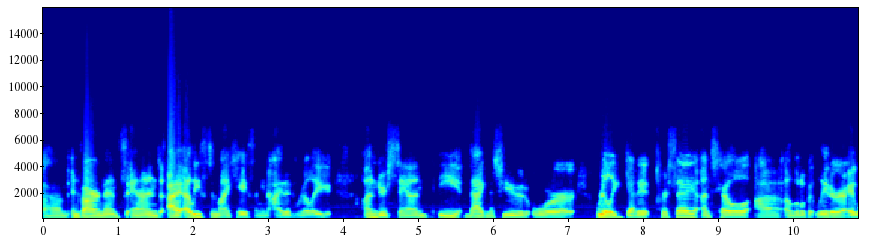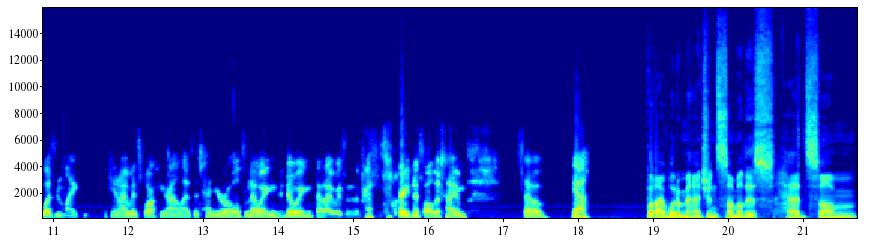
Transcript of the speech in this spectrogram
um, environments, and I, at least in my case, I mean, I didn't really understand the magnitude or really get it per se until uh, a little bit later. It wasn't like you know I was walking around as a ten year old knowing knowing that I was in the presence of greatness all the time. So yeah. But I would imagine some of this had some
